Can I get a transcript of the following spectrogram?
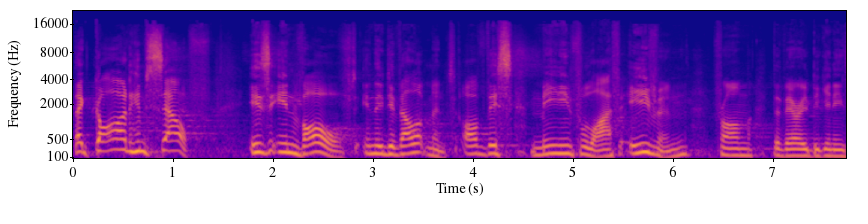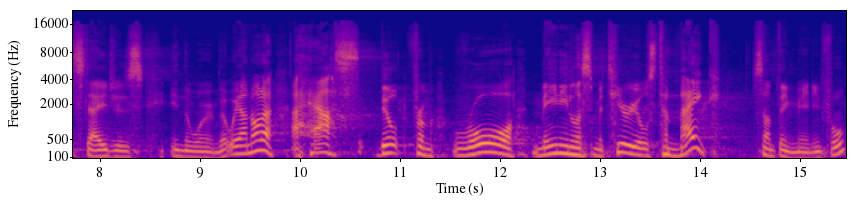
That God Himself is involved in the development of this meaningful life, even from the very beginning stages in the womb. That we are not a, a house built from raw, meaningless materials to make something meaningful.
